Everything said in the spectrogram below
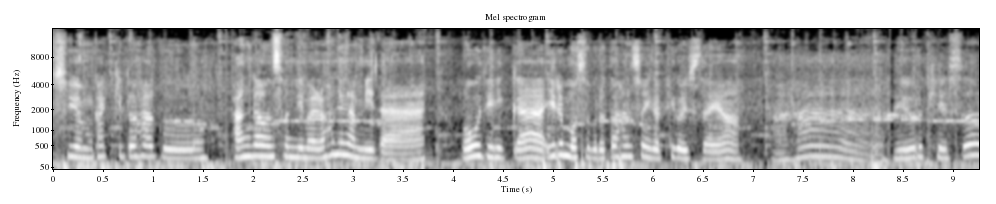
수염 같기도 하고 반가운 손님을 환영합니다. 오후 되니까 이런 모습으로 또 한 송이가 피고 있어요. 아하, 이렇게 해서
